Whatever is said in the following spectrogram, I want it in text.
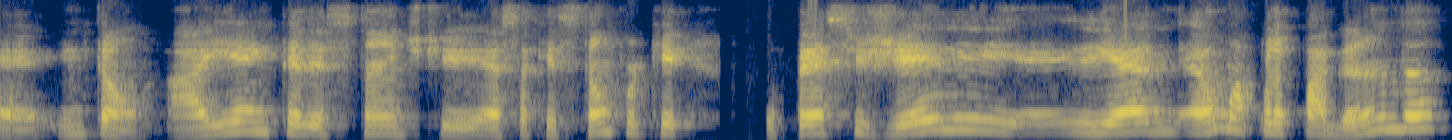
É, então, aí é interessante essa questão porque o PSG ele, ele é, é uma propaganda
